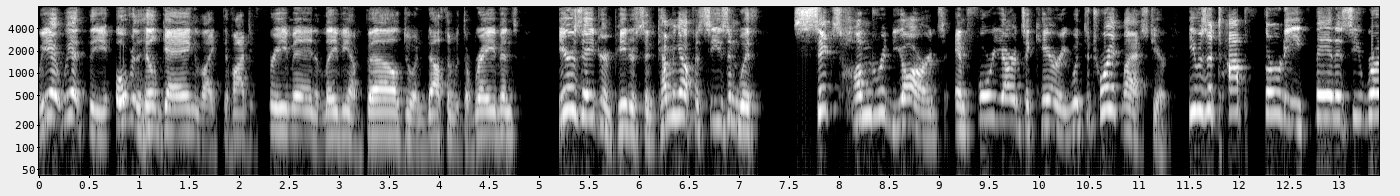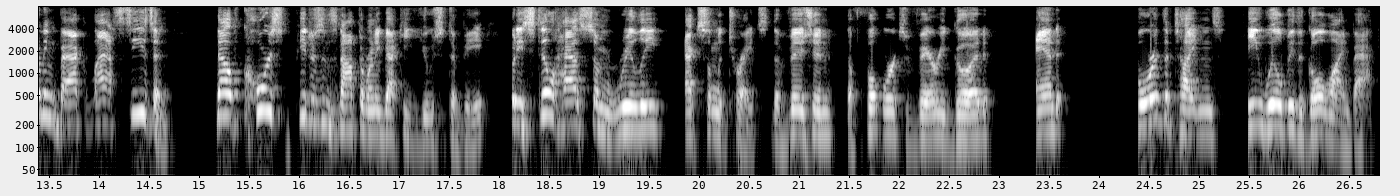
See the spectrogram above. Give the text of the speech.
We had we had the over the hill gang like Devonta Freeman and Le'Veon Bell doing nothing with the Ravens. Here's Adrian Peterson coming off a season with 600 yards and four yards a carry with Detroit last year. He was a top 30 fantasy running back last season. Now, of course, Peterson's not the running back he used to be, but he still has some really excellent traits. The vision, the footwork's very good. And for the Titans, he will be the goal line back.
